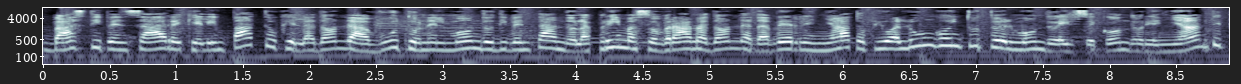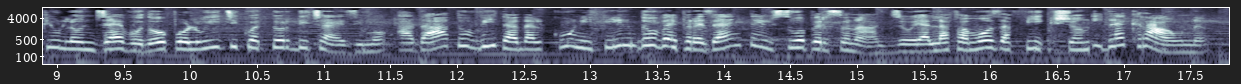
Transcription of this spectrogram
Basti pensare che l'impatto che la donna ha avuto nel mondo diventando la prima sovrana donna ad aver regnato più a lungo in tutto il mondo e il secondo regnante più longevo dopo Luigi XIV, ha dato vita ad alcuni film dove è presente il suo personaggio e alla famosa fiction The Crown.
